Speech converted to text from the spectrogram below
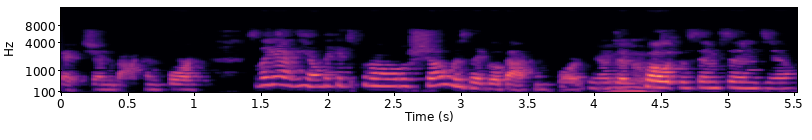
pitch and back and forth. So they got, you know, they get to put on a little show as they go back and forth. You know, to quote The Simpsons, you know,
